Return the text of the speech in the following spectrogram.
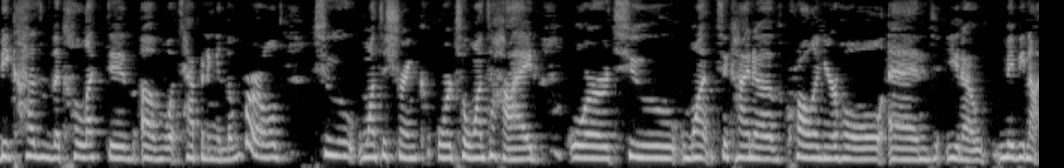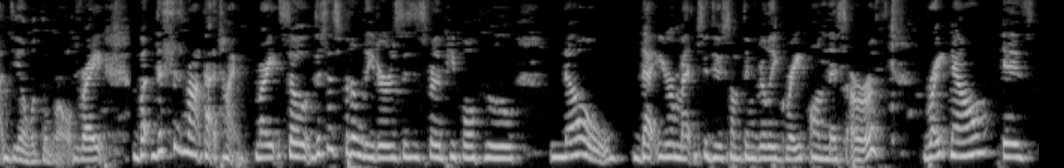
because of the collective of what's happening in the world to want to shrink or to want to hide or to want to kind of crawl in your hole and, you know, maybe not deal with the world, right? But this is not that time, right? So this is for the leaders. This is for the people who know that you're meant to do something really great on this earth. Right now is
